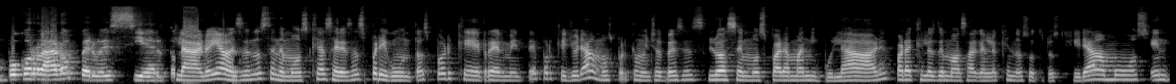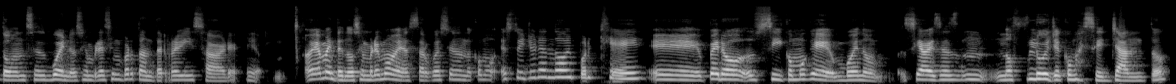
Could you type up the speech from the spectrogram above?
un poco raro, pero es cierto. Claro, y a veces nos tenemos que hacer esas preguntas porque realmente, porque lloramos? Porque muchas veces lo hacemos para manipular, para que los demás hagan lo que nosotros queramos. Entonces, bueno, siempre es importante revisar. Eh, obviamente, no siempre me voy a estar cuestionando como, estoy llorando hoy, ¿por qué? Eh, pero sí, como que, bueno, si a veces no fluye como ese llanto,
